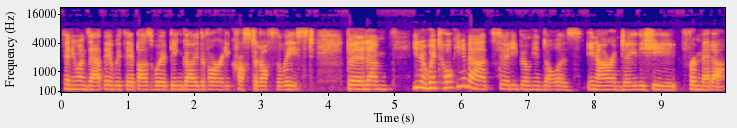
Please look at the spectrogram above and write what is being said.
if anyone's out there with their buzzword bingo they've already crossed it off the list. But um you know, we're talking about $30 billion in R&D this year from Meta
